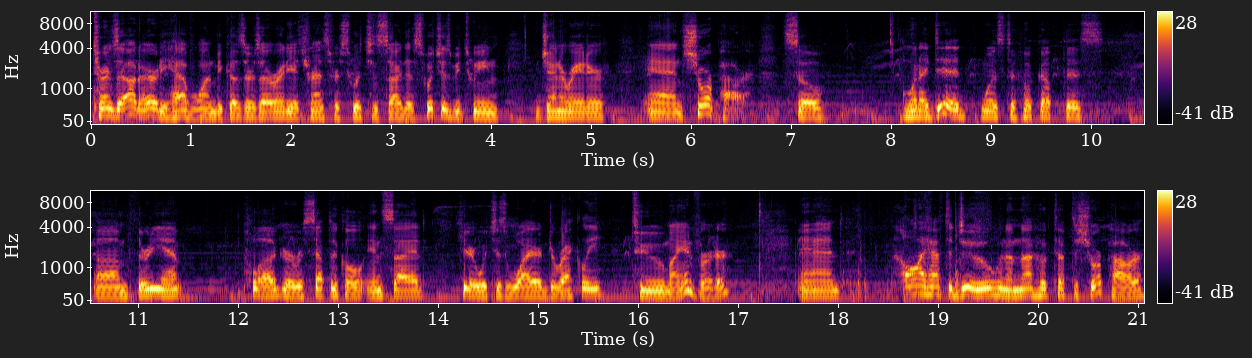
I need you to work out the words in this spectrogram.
turns out I already have one because there's already a transfer switch inside that switches between generator and shore power. So what I did was to hook up this um, 30 amp plug or receptacle inside here which is wired directly to my inverter. And all I have to do when I'm not hooked up to shore power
